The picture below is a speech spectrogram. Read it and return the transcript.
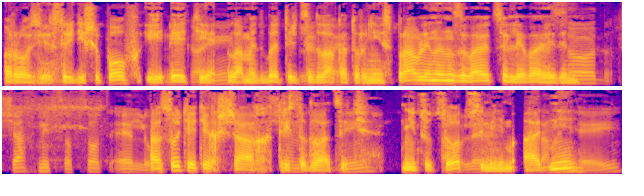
розе среди шипов, и эти ламедб 32, которые не исправлены, называются леваэдин. А суть этих шах 320 ницуцот с именем Адни,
